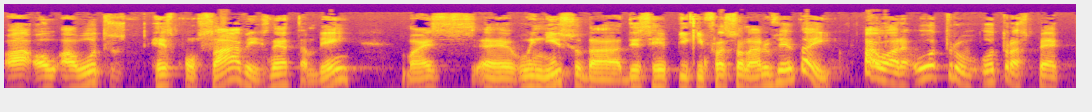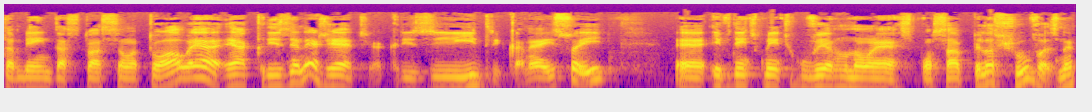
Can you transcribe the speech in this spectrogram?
há, há outros responsáveis né, também, Mas é, o início da, desse repique inflacionário veio daí. Agora, outro, outro aspecto também da situação atual é, é a crise energética, a crise hídrica. Né? Isso aí, é, evidentemente, o governo não é responsável pelas chuvas, né?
